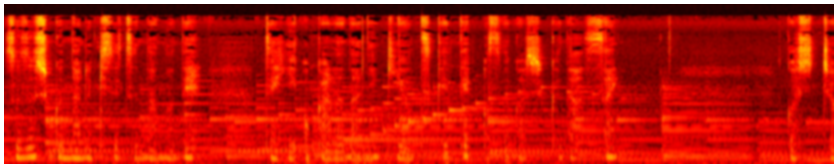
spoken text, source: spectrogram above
涼しくなる季節なので是非お体に気をつけてお過ごしください。ご視聴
